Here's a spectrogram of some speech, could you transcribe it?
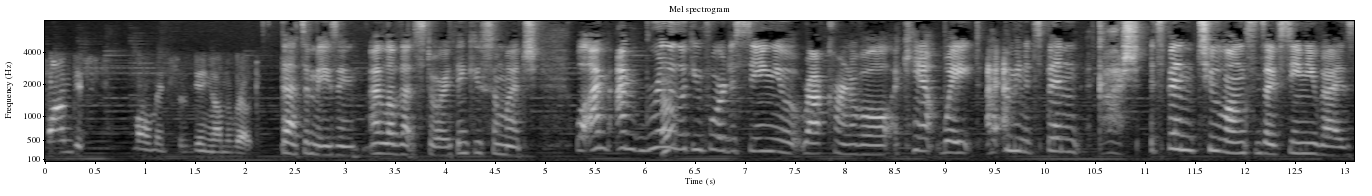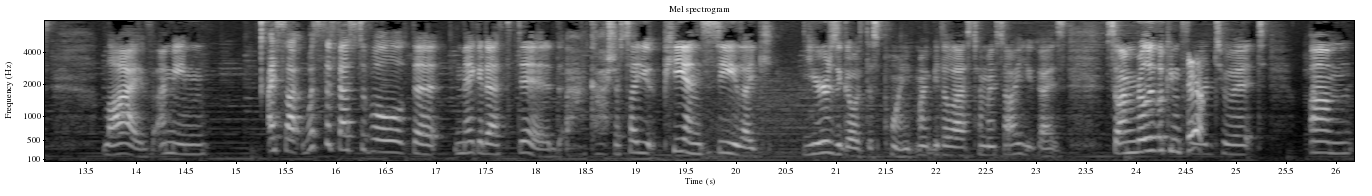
fondest moments of being on the road. That's amazing. I love that story. Thank you so much. Well, I'm I'm really looking forward to seeing you at Rock Carnival. I can't wait. I, I mean, it's been gosh, it's been too long since I've seen you guys live. I mean, I saw what's the festival that Megadeth did? Ah, Gosh, I saw you at PNC like years ago at this point. Might be the last time I saw you guys. So I'm really looking forward to it. Um,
